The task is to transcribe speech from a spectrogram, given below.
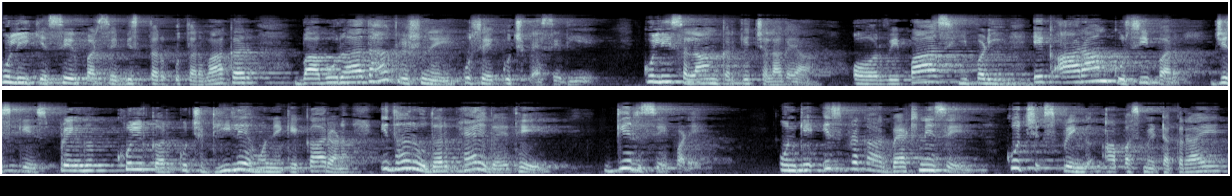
कुली के सिर पर से बिस्तर उतरवा कर बाबू राधा कृष्ण ने उसे कुछ पैसे दिए। कुली सलाम करके चला गया और वे पास ही पड़ी एक आराम कुर्सी पर, जिसके स्प्रिंग खुलकर कुछ ढीले होने के कारण इधर उधर फैल गए थे। गिर से पड़े। उनके इस प्रकार बैठने से कुछ स्प्रिंग आपस में टकराए,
